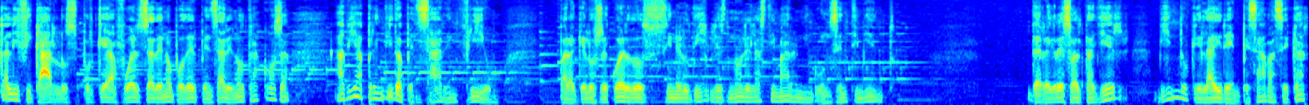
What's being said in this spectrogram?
calificarlos, porque a fuerza de no poder pensar en otra cosa, había aprendido a pensar en frío, para que los recuerdos ineludibles no le lastimaran ningún sentimiento. De regreso al taller, viendo que el aire empezaba a secar,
